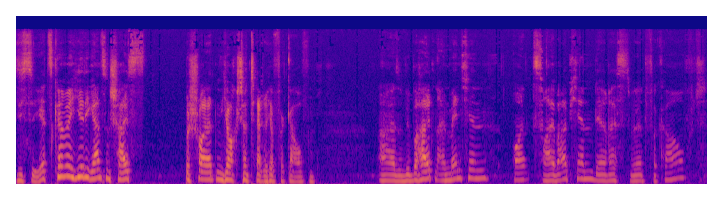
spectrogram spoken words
Siehst du, jetzt können wir hier die ganzen scheiß bescheuerten Yorkshire Terrier verkaufen. Also wir behalten ein Männchen und zwei Weibchen, der Rest wird verkauft.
